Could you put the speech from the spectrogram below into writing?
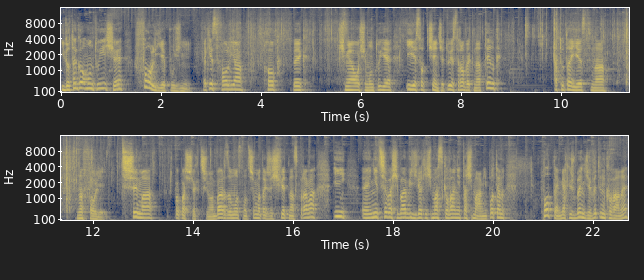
i do tego montuje się folię później. Jak jest folia, hop, pyk, śmiało się montuje i jest odcięcie. Tu jest rowek na tynk, a tutaj jest na, na folię. Trzyma, popatrzcie jak trzyma, bardzo mocno trzyma, także świetna sprawa i e, nie trzeba się bawić w jakieś maskowanie taśmami. Potem Potem, jak już będzie wytynkowane,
